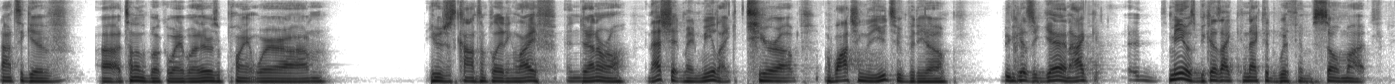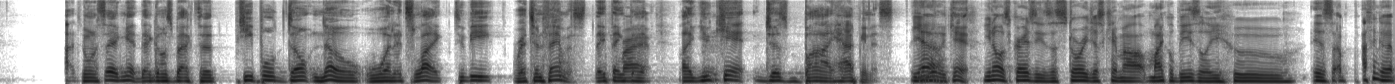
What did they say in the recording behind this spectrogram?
not to give uh, a ton of the book away, but there was a point where um, he was just contemplating life in general. And that shit made me like tear up watching the YouTube video because again, I to me it was because I connected with him so much. I just want to say again, that goes back to people don't know what it's like to be rich and famous. They think Right. that like you can't just buy happiness. You Yeah. really can't. You know what's crazy is a story just came out. Michael Beasley, who is uh, I think uh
